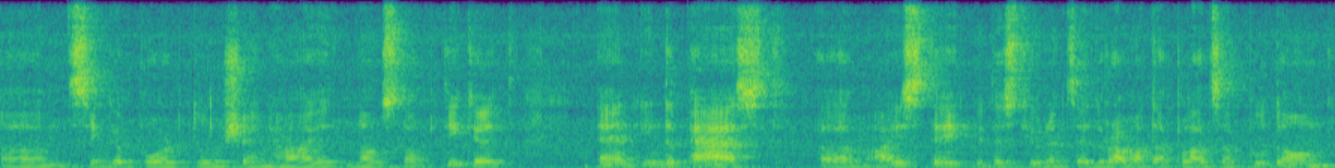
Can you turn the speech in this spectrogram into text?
um, Singapore to Shanghai non-stop ticket. And in the past, um, I stayed with the students at Ramada Plaza Pudong,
